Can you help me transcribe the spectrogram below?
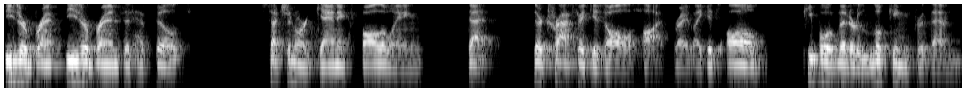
these are brand these are brands that have built such an organic following that their traffic is all hot, right? Like it's all people that are looking for them.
